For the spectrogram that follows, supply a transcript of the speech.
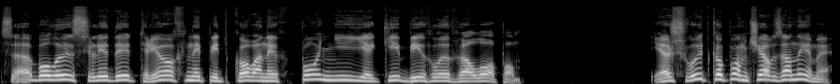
Це були сліди трьох непідкованих поні, які бігли галопом. Я швидко помчав за ними,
